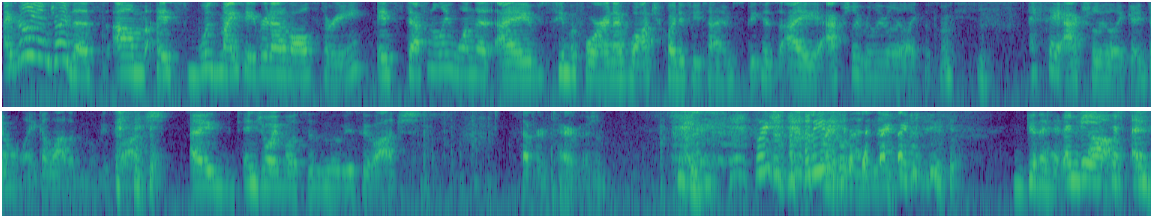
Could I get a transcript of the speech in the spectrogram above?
I really enjoyed this. Um, it's was my favorite out of all three. It's definitely one that I've seen before and I've watched quite a few times because I actually really really like this movie. I say actually like I don't like a lot of the movies we watch. I enjoy most of the movies we watch, except for Terrorvision. We're, Sprinkle that in there. Gonna hit it. And VHS Oh, three. and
